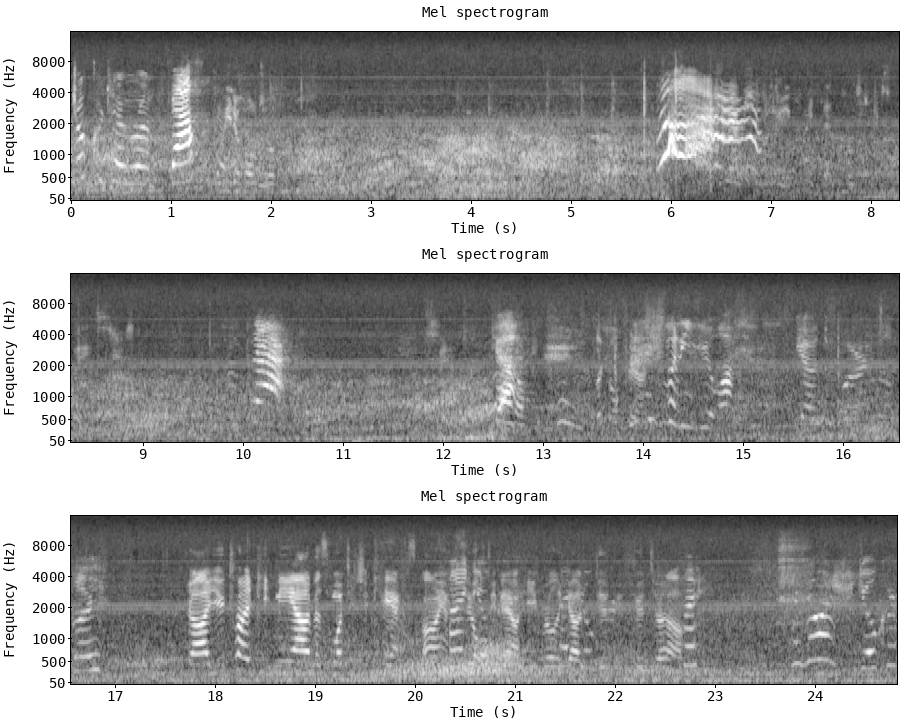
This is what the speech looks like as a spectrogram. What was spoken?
Joker can run faster. Want me to hold you? Ah! Wonder you hide that close to his face. That. Yeah. Look over there. What do you like? Yeah, the burn, the burn. God, you try to keep me out of as much as you can, because I am Hi, filthy Joker. now. He really got to do a good job. Hi. Is that Joker?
